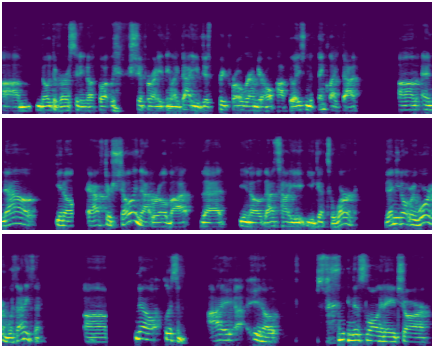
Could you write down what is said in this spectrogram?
Um, no diversity, no thought leadership or anything like that. You've just pre-programmed your whole population to think like that. Um, and now, you know, after showing that robot that, you know, that's how you, you get to work, then you don't reward them with anything. Um, now, listen, I, uh, you know, spending this long in HR,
